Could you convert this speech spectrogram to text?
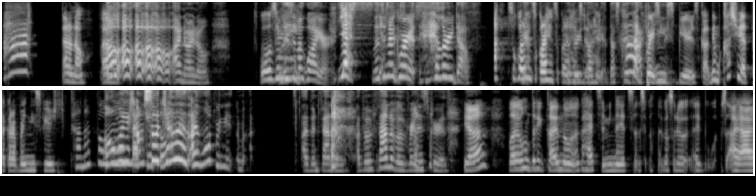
ああ I don't know. I don't oh, know. oh, oh, oh, oh, I know, I know. What was her Lizzie name? McGuire. Yes. Lizzie yes, McGuire. Yes, yes, Hilary Duff. Ah, あ、そこら辺、yeah. そこら辺、そこら辺、そこら辺。Yeah, that's the か、ブリトニー・スピアーズか。でも歌手やったからブリトニー・スピアーズかなと。Oh my gosh, I'm so jealous! I love Britney. Um, I've been fan of, I've been fan of Britney Spears. yeah? まあでも本当に彼のなんか流行ってみんなやってたんですよ。なんかそれを、I, I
